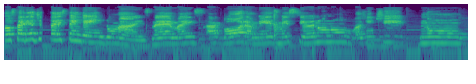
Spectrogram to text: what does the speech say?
gostaria de estar estendendo mais, né? Mas agora mesmo, esse ano, não, a gente não, não,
